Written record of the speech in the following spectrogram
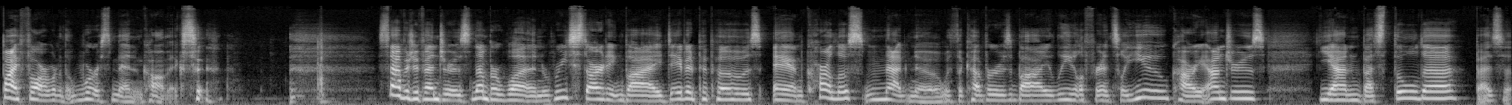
by far one of the worst men in comics. Savage Avengers number one, restarting by David Pepose and Carlos Magno, with the covers by Leinil Francis Kaare Andrews, Yan Bastolda, Baz-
